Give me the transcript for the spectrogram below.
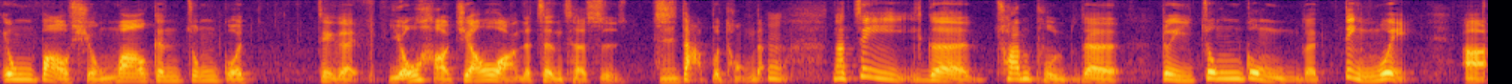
拥抱熊猫跟中国这个友好交往的政策是极大不同的。嗯，那这一个川普的对于中共的定位啊，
